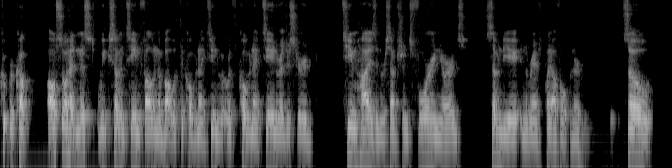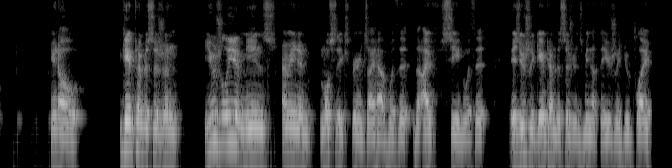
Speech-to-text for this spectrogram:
Cooper Kupp also had missed Week 17 following a bout with the COVID 19 with COVID 19 registered team highs in receptions, four in yards, 78 in the Rams playoff opener. So you know, game time decision, usually it means, I mean, in most of the experience I have with it, that I've seen with it, is usually game time decisions mean that they usually do play.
